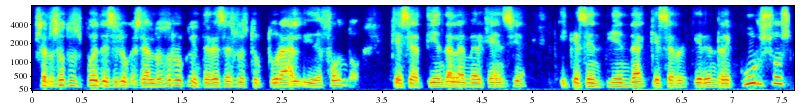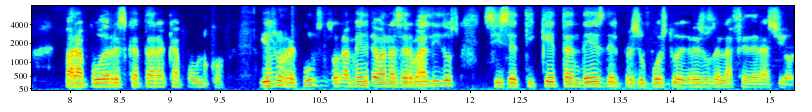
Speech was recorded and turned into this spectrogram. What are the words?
pues a nosotros puedes decir lo que sea, a nosotros lo que nos interesa es lo estructural y de fondo, que se atienda la emergencia y que se entienda que se requieren recursos para poder rescatar a Acapulco y esos recursos solamente van a ser válidos si se etiquetan desde el presupuesto de egresos de la federación.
